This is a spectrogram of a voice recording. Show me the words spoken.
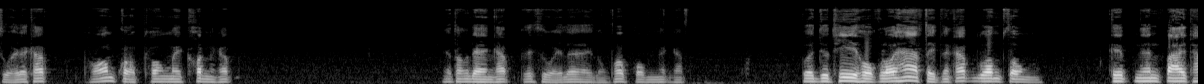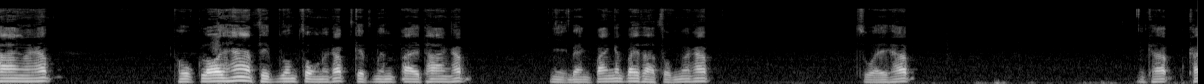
สวยๆเลยครับ พร้อมกรอบทองไมคอนนะครับเนื้อทองแดงครับสวยๆเลยหลวงพ่อพรมนะครับ เปิดอยู่ที่หกร้อยห้าสิบนะครับ รวมส่ง เก็บเงินปลายทางนะครับ หกร้อยห้าสิบรวมส่งนะครับ เก็บเงินปลายทางครับ นี่แบ่งปันกันไปสะสมนะครับ สวยครับนี่ครับใคร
